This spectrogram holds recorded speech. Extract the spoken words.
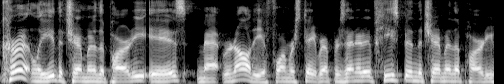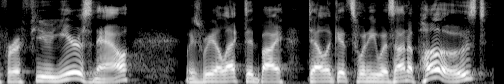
Currently, the chairman of the party is Matt Rinaldi, a former state representative. He's been the chairman of the party for a few years now. He was reelected by delegates when he was unopposed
